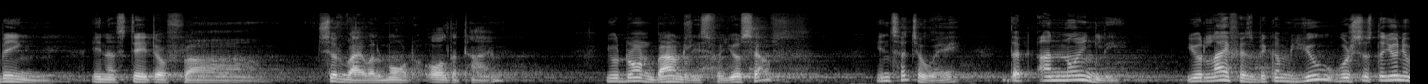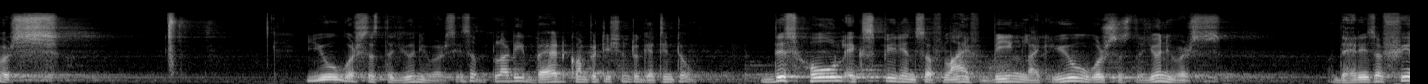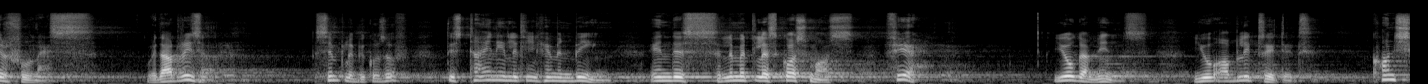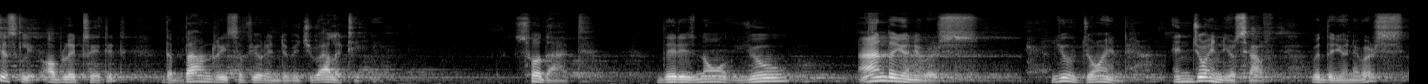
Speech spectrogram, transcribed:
being in a state of uh, survival mode all the time, you drawn boundaries for yourself in such a way that unknowingly your life has become you versus the universe. You versus the universe is a bloody bad competition to get into. This whole experience of life being like you versus the universe, there is a fearfulness without reason, simply because of this tiny little human being in this limitless cosmos, fear. Yoga means you obliterated, consciously obliterated the boundaries of your individuality so that there is no you and the universe. You joined, enjoined yourself with the universe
